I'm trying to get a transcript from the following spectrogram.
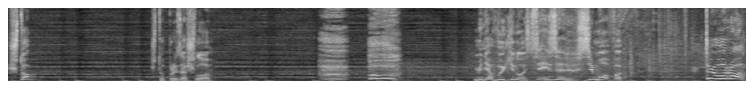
Что? Что произошло? Меня выкинуло из э, Симофа. Ты урод!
